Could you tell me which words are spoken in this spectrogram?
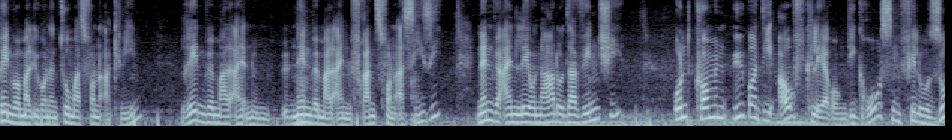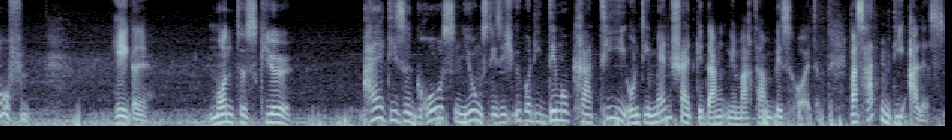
Reden wir mal über einen Thomas von Aquin. Reden wir mal einen, nennen wir mal einen Franz von Assisi. Nennen wir einen Leonardo da Vinci. Und kommen über die Aufklärung, die großen Philosophen, Hegel, Montesquieu, all diese großen Jungs, die sich über die Demokratie und die Menschheit Gedanken gemacht haben bis heute. Was hatten die alles?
